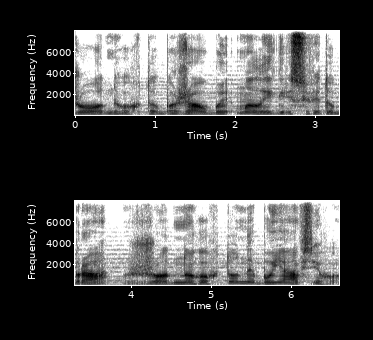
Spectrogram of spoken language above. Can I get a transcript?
жодного, хто бажав би Малигрісові добра, жодного, хто не боявся його.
